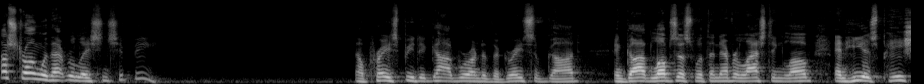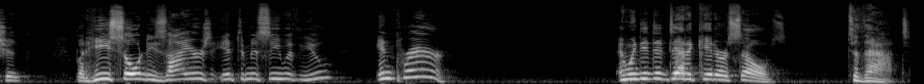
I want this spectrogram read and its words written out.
how strong would that relationship be? Now, praise be to God, we're under the grace of God, and God loves us with an everlasting love, and He is patient. But He so desires intimacy with you in prayer. And we need to dedicate ourselves to that.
